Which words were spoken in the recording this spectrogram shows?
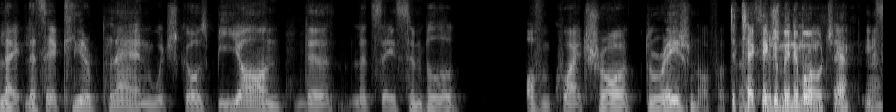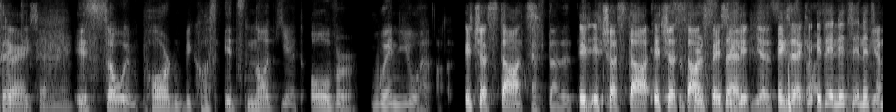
like let's say a clear plan which goes beyond the let's say simple often quite short duration of a the technical minimum project yeah. exactly yeah. is so important because it's not yet over when you ha- it just starts have done it it, it just starts it just starts basically yes exactly it, and it's and it's yeah.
